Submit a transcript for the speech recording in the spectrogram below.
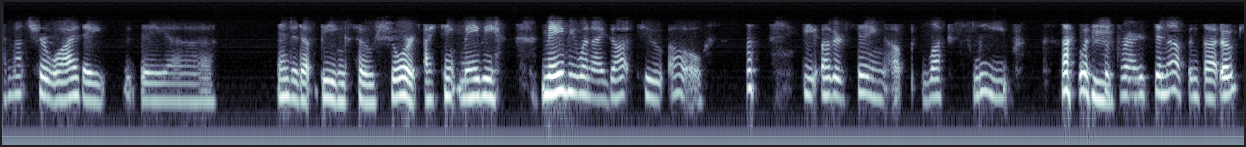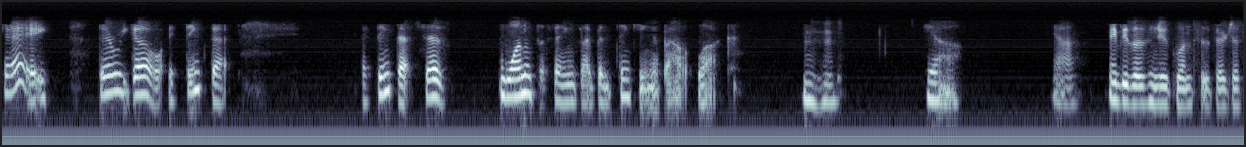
I'm not sure why they they uh ended up being so short. I think maybe maybe when I got to oh the other thing up Luck's sleeve, I was hmm. surprised enough and thought, okay, there we go. I think that I think that says one of the things I've been thinking about Luck. Mm-hmm. Yeah. Yeah. Maybe those new glimpses are just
